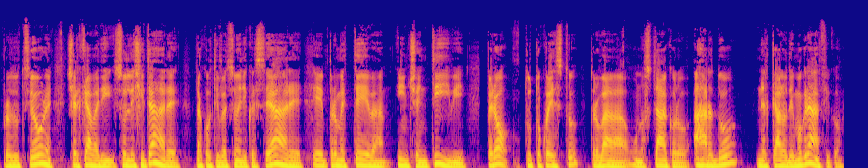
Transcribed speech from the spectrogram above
produzione, cercava di sollecitare la coltivazione di queste aree e prometteva incentivi, però tutto questo trovava un ostacolo arduo nel calo demografico.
